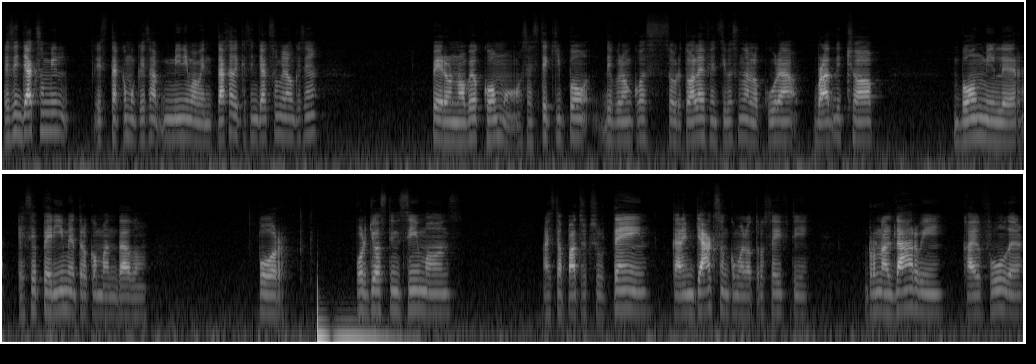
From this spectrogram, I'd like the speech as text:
Es en Jacksonville, está como que esa mínima ventaja de que es en Jacksonville, aunque sea pero no veo cómo. O sea, este equipo de Broncos, sobre todo la defensiva, es una locura. Bradley Chop, Von Miller, ese perímetro comandado por, por Justin Simmons. Ahí está Patrick Surtain, Karim Jackson como el otro safety, Ronald Darby, Kyle Fuller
